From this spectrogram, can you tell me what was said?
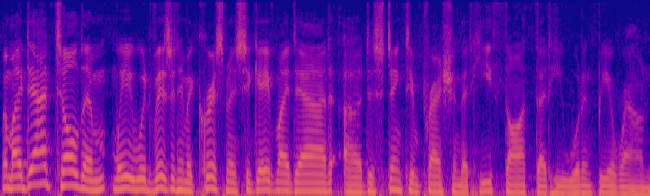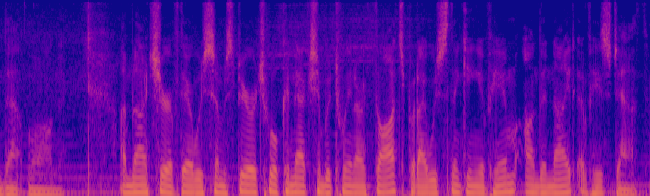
When my dad told him we would visit him at Christmas, he gave my dad a distinct impression that he thought that he wouldn't be around that long. I'm not sure if there was some spiritual connection between our thoughts, but I was thinking of him on the night of his death.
